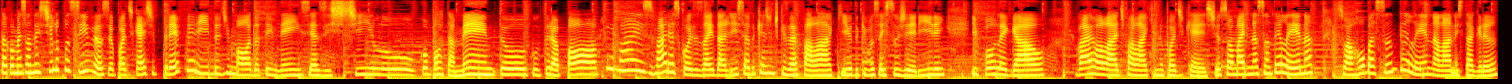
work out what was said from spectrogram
Tá começando o Estilo Possível, seu podcast preferido de moda, tendências, estilo, comportamento, cultura pop e mais várias coisas aí da lista do que a gente quiser falar aqui, do que vocês sugerirem e for legal, vai rolar de falar aqui no podcast. Eu sou a Marina Santelena, sou arroba Santelena lá no Instagram.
